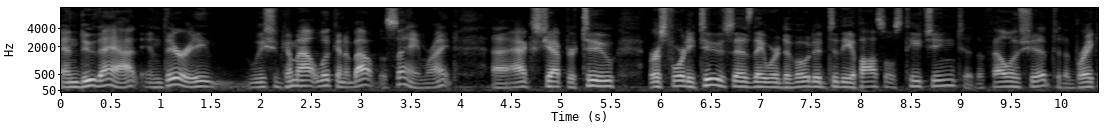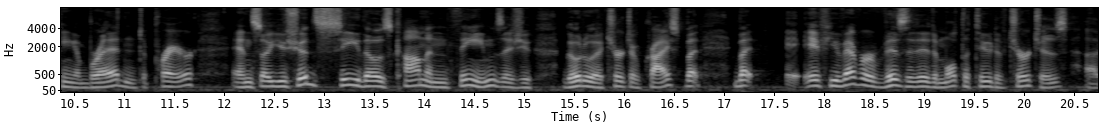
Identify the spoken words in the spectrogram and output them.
and do that. In theory, we should come out looking about the same, right? Uh, Acts chapter 2, verse 42 says they were devoted to the apostles' teaching, to the fellowship, to the breaking of bread, and to prayer. And so you should see those common themes as you go to a church of Christ. But, but if you've ever visited a multitude of churches, uh,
